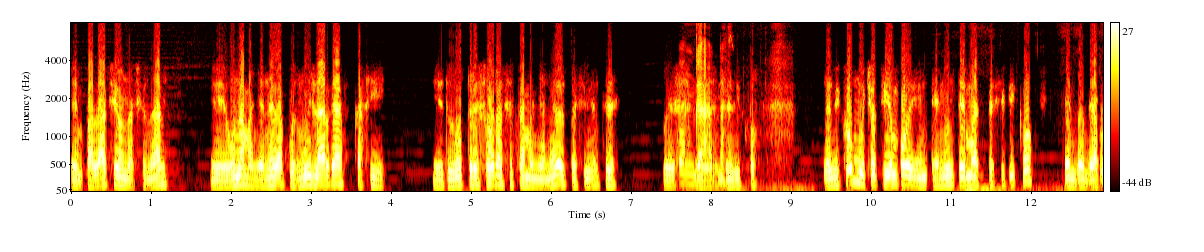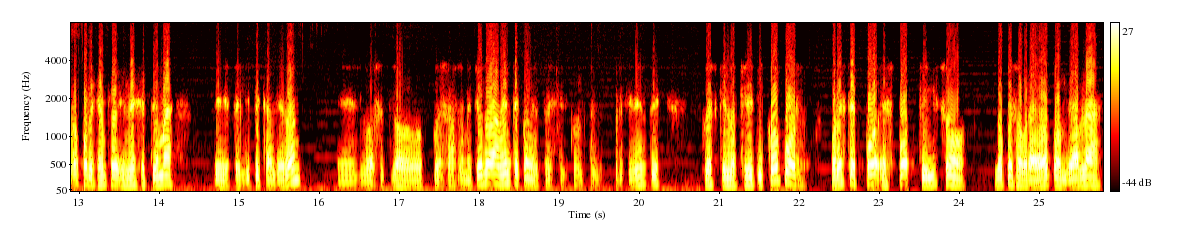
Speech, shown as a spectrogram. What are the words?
en Palacio Nacional. Eh, una mañanera pues muy larga, casi eh, duró tres horas esta mañanera. El presidente pues eh, dedicó dedicó mucho tiempo en, un tema específico, en donde habló, por ejemplo, en ese tema de Felipe Calderón, eh, lo, pues arremetió nuevamente con el, presidente, pues quien lo criticó por, por este spot que hizo López Obrador, donde habla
